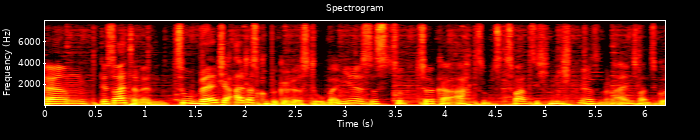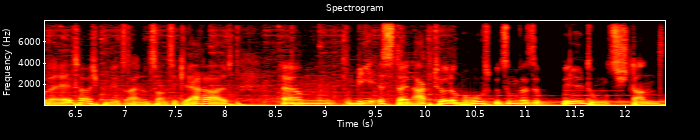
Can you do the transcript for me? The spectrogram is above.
Ähm, des Weiteren, zu welcher Altersgruppe gehörst du? Bei mir ist es so circa 18 bis 20 nicht mehr, sondern 21 oder älter. Ich bin jetzt 21 Jahre alt. Ähm, wie ist dein aktueller Berufs- bzw. Bildungsstand?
